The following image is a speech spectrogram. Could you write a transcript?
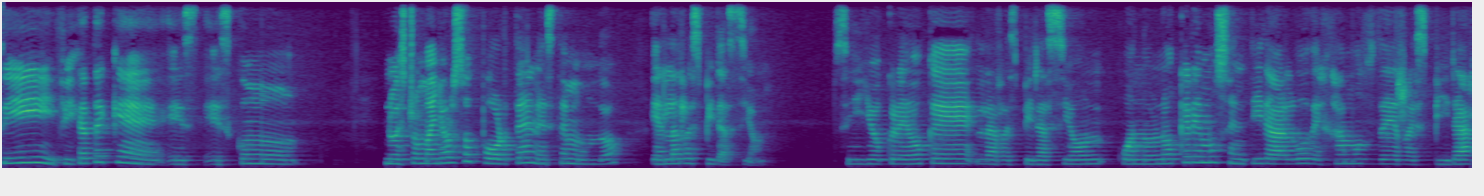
Sí, fíjate que es, es como nuestro mayor soporte en este mundo es la respiración. Sí, yo creo que la respiración, cuando no queremos sentir algo, dejamos de respirar.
